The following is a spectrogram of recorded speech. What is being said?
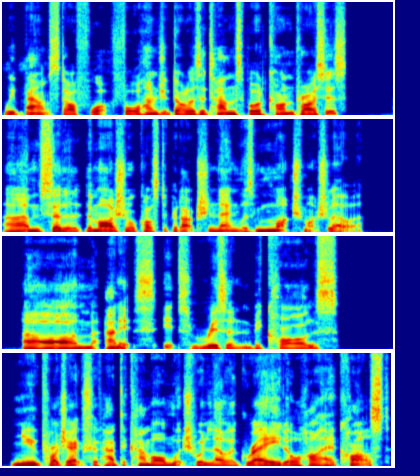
we bounced off what $400 a ton spod con prices. Um, so the, the marginal cost of production then was much, much lower um, and it's it's risen because new projects have had to come on which were lower grade or higher cost,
